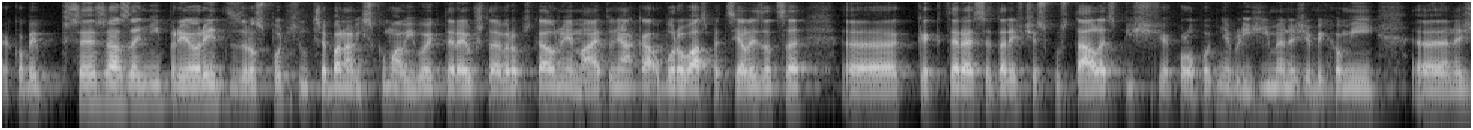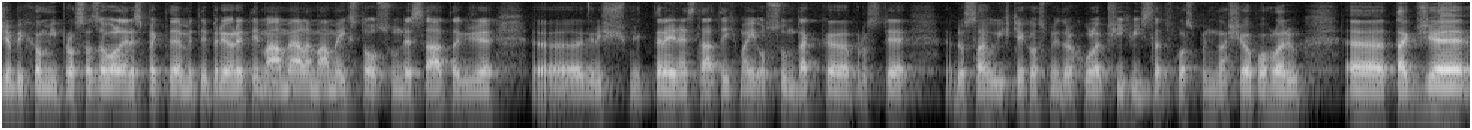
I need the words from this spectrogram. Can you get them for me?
jakoby přeřazení priorit z rozpočtu třeba na výzkum a vývoj, které už ta Evropská unie má. Je to nějaká oborová specializace, eh, ke které se tady v Česku stále spíš jako lopotně blížíme, než bychom jí, eh, než bychom jí prosazovali, respektive my ty priority máme, ale máme jich 180, takže eh, když některé jiné státy jich mají 8, tak prostě dosahují v těch 8 trochu lepších výsledků, aspoň z našeho pohledu. Takže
